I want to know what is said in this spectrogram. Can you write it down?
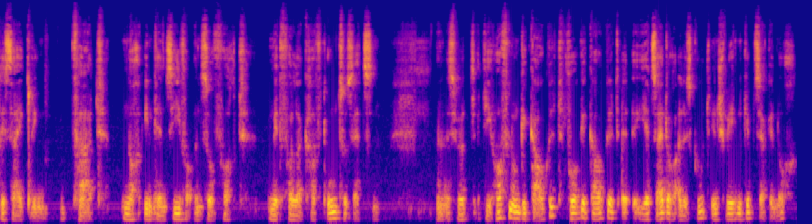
Recyclingpfad noch intensiver und sofort mit voller Kraft umzusetzen. Es wird die Hoffnung gegaukelt, vorgegaukelt, äh, jetzt sei doch alles gut, in Schweden gibt's ja genug.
